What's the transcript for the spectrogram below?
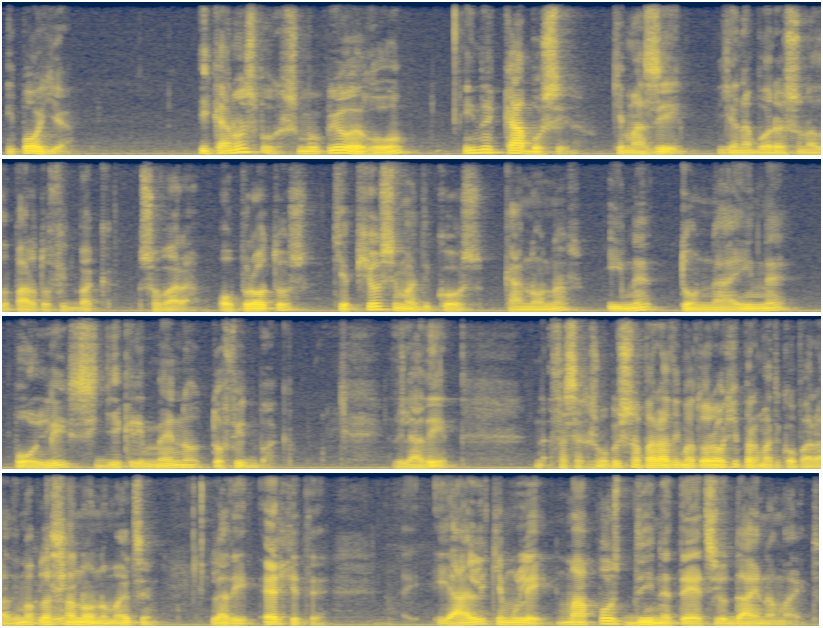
υπόγεια. Οι κανόνες που χρησιμοποιώ εγώ είναι κάμποση και μαζί για να μπορέσω να δω πάρω το feedback σοβαρά. Ο πρώτος και πιο σημαντικός κανόνας είναι το να είναι πολύ συγκεκριμένο το feedback. Δηλαδή, Θα σε χρησιμοποιήσω σαν παράδειγμα τώρα, όχι πραγματικό παράδειγμα, απλά σαν όνομα, έτσι. Δηλαδή, έρχεται η άλλη και μου λέει, Μα πώς ντύνεται έτσι ο Dynamite;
